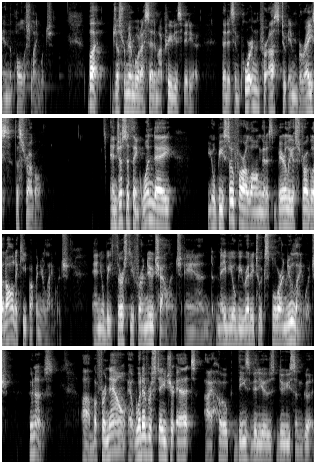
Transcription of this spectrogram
in the Polish language. But just remember what I said in my previous video, that it's important for us to embrace the struggle. And just to think, one day you'll be so far along that it's barely a struggle at all to keep up in your language. And you'll be thirsty for a new challenge, and maybe you'll be ready to explore a new language. Who knows? Uh, but for now, at whatever stage you're at, I hope these videos do you some good.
